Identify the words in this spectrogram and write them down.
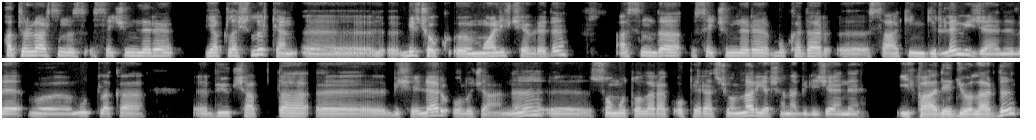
Hatırlarsınız seçimlere yaklaşılırken e, birçok e, muhalif çevrede aslında seçimlere bu kadar e, sakin girilemeyeceğini ve e, mutlaka e, büyük çapta e, bir şeyler olacağını, e, somut olarak operasyonlar yaşanabileceğini ifade ediyorlardı.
